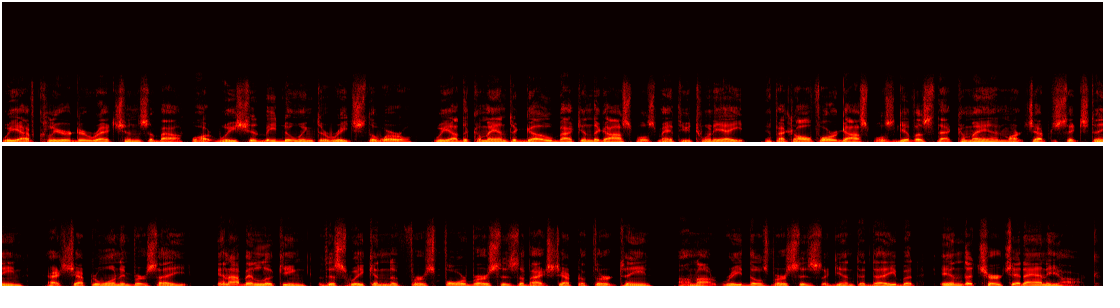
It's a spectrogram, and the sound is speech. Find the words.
we have clear directions about what we should be doing to reach the world. We have the command to go back in the Gospels, Matthew 28. In fact, all four Gospels give us that command Mark chapter 16, Acts chapter 1, and verse 8. And I've been looking this week in the first four verses of Acts chapter 13. I'll not read those verses again today, but in the church at Antioch,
